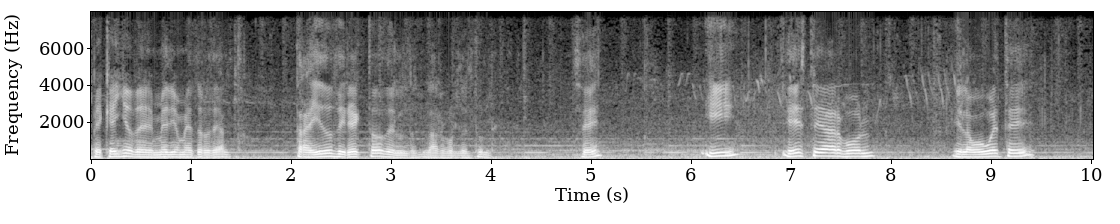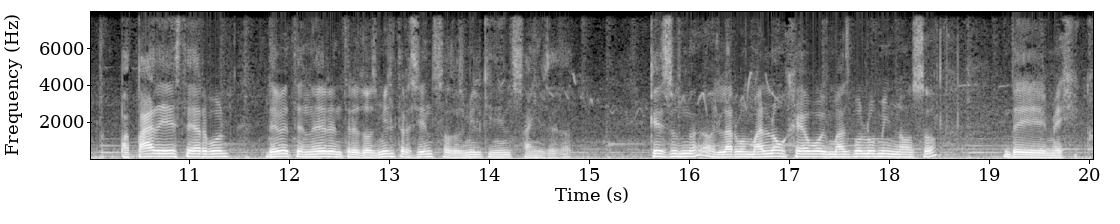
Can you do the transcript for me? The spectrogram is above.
pequeño de medio metro de alto, traído directo del árbol del tule. ¿sí? Y este árbol, el ahuehuete, papá de este árbol, debe tener entre 2.300 o 2.500 años de edad, que es el árbol más longevo y más voluminoso de México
